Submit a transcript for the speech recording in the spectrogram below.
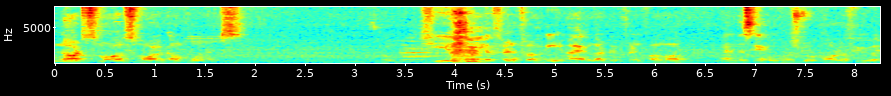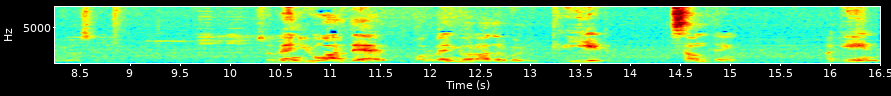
not small, small components. She is not different from me, I am not different from her, and the same goes to all of you when you are sitting. So when you are there, or when you are rather going to create something, again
